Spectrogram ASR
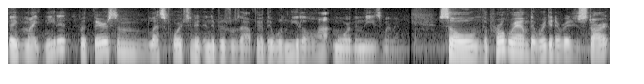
they might need it, but there's some less fortunate individuals out there that will need a lot more than these women. So the program that we're getting ready to start,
